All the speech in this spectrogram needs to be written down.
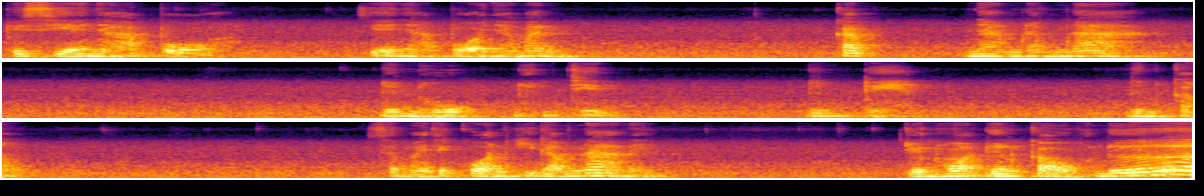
ไปเสียหญ้าปอเสียหญ้าปอหญ้ามัน กับยามดำหน้า เดือนหกเดือนเจ็ดเดือนแปดเดือนเก้าสมัยแต่ก่อนขี่ดำหน้าเนี่ยจนหอดเดือนเก่าเด้อ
